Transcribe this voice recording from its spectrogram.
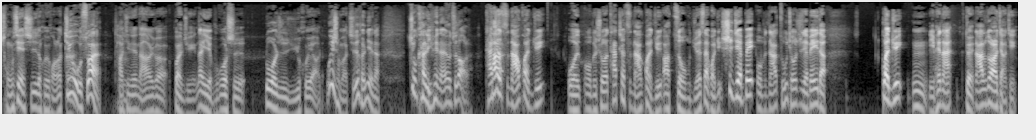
重现昔日的辉煌了。嗯就算他今天拿了个冠军，那也不过是落日余晖啊。为什么？其实很简单，就看李佩南就知道了。他这次拿冠军，我我们说他这次拿冠军啊，总决赛冠军，世界杯我们拿足球世界杯的冠军，嗯，李培南对拿了多少奖金？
